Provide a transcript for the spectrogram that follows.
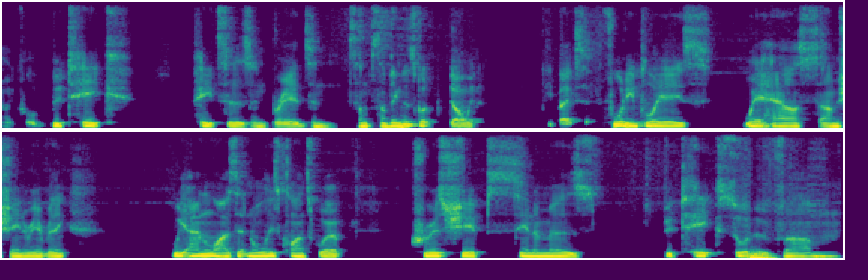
what do we call it? boutique pizzas and breads and some, something that's got dough in it. He bakes it. Forty employees, warehouse, uh, machinery, everything we analysed it, and all his clients were cruise ships, cinemas, boutique sort of um,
